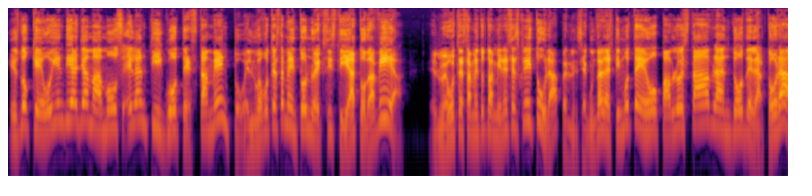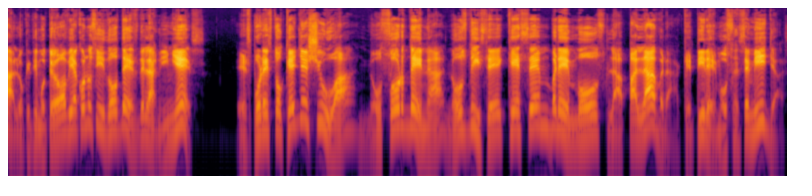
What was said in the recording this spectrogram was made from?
es lo que hoy en día llamamos el Antiguo Testamento. El Nuevo Testamento no existía todavía. El Nuevo Testamento también es escritura, pero en segunda de Timoteo, Pablo está hablando de la Torah, lo que Timoteo había conocido desde la niñez. Es por esto que Yeshua nos ordena, nos dice que sembremos la palabra, que tiremos semillas.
